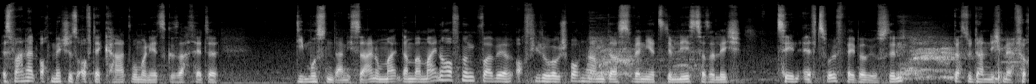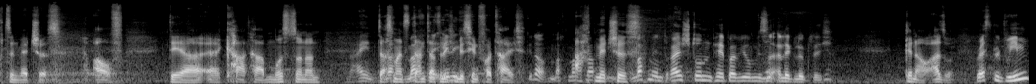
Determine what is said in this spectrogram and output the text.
es waren halt auch Matches auf der Card, wo man jetzt gesagt hätte, die mussten da nicht sein. Und mein, dann war meine Hoffnung, weil wir auch viel darüber gesprochen haben, dass wenn jetzt demnächst tatsächlich 10, 11, 12 Pay-Per-Views sind, dass du dann nicht mehr 14 Matches auf der äh, Card haben musst, sondern Nein, dass man es dann tatsächlich ein bisschen verteilt. Genau, mach, mach, Acht mach, Matches. Mach mir in drei Stunden Pay-Per-View und wir sind alle glücklich. Genau, also Wrestle Dream.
